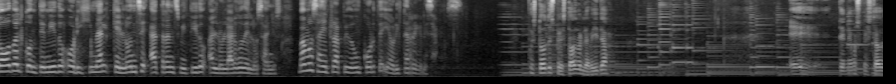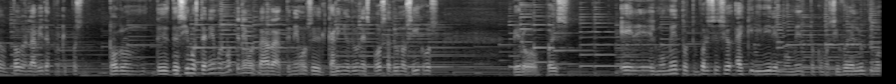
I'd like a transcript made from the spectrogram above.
todo el contenido original que el 11 ha transmitido a lo largo de los años. Vamos a ir rápido a un corte y ahorita regresamos. Pues todo es prestado en la vida. Eh, tenemos prestado todo en la vida porque pues todo decimos tenemos, no tenemos nada, tenemos el cariño de una esposa, de unos hijos, pero pues el, el, momento, por eso hay que vivir el momento como si fuera el último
